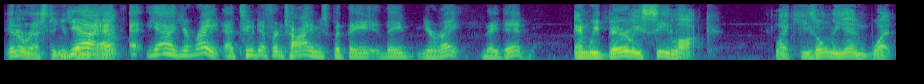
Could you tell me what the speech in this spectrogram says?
Interesting. You yeah, at- at- yeah, you're right. At two different times, but they they you're right. They did. and we barely see Locke. Like he's only in what?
